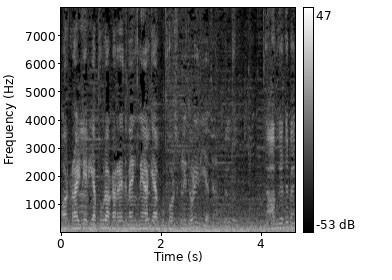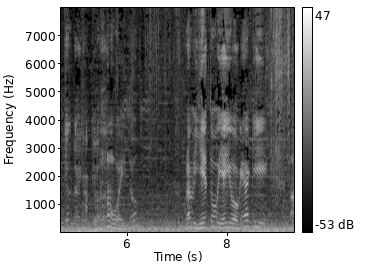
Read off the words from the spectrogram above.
और क्राइटेरिया पूरा कर रहे थे बैंक ने आके आपको फोर्सफुली थोड़ी दिया था। आप गए थे बैंक बैंक आपके पास वही तो। मतलब ये तो यही हो गया कि आ,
